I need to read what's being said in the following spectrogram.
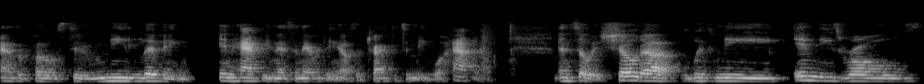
as opposed to me living in happiness and everything else attracted to me will happen. And so it showed up with me in these roles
